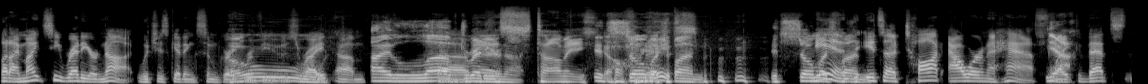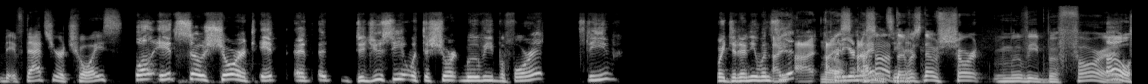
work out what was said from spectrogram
but I might see Ready or Not, which is getting some great reviews. Oh. Right, um, I loved Uh, Ready or Not. Tommy. It's Oh, so much fun. It's so much and fun. it's a taut hour and a half. Yeah. Like that's if that's your choice. well, it's so short. It, it, it- Did you see it with the short movie before it, Steve? Wait, did anyone see I, it? I, No. I, Ready I saw it. There it. was no short movie before it. Oh,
